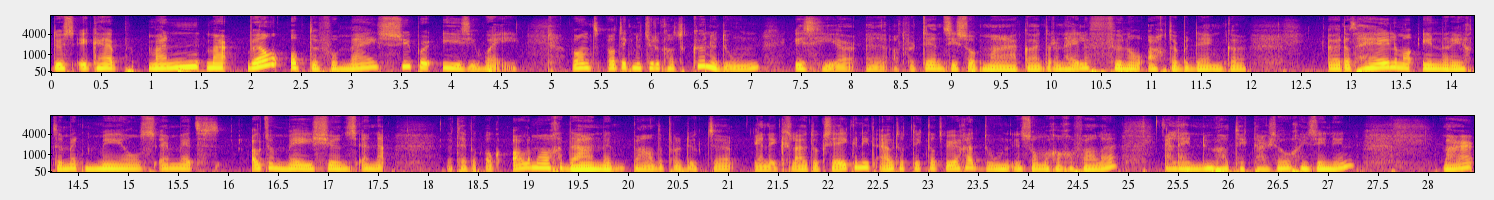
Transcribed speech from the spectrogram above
Dus ik heb, maar, maar wel op de voor mij super easy way. Want wat ik natuurlijk had kunnen doen, is hier uh, advertenties op maken, er een hele funnel achter bedenken. Uh, dat helemaal inrichten met mails en met automations. En nou, dat heb ik ook allemaal gedaan met bepaalde producten. En ik sluit ook zeker niet uit dat ik dat weer ga doen in sommige gevallen. Alleen nu had ik daar zo geen zin in. Maar,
